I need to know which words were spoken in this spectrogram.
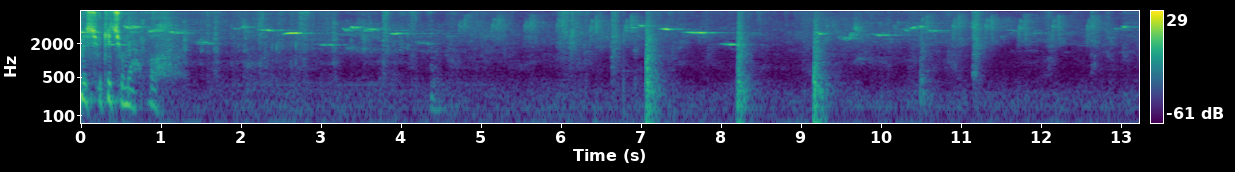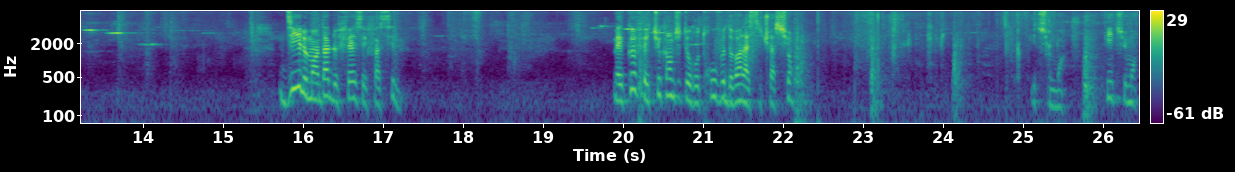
Monsieur, quitte-moi. Oh. Dis le mandat de faire, c'est facile. Mais que fais-tu quand tu te retrouves devant la situation? Quitte sur moi. Quitte sur moi.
